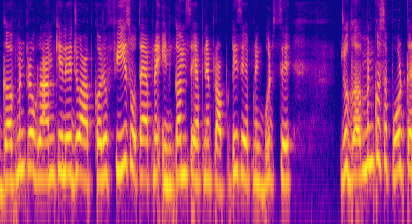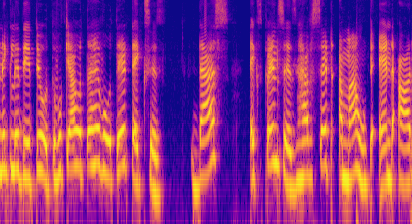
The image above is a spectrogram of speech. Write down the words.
गवर्नमेंट प्रोग्राम के लिए जो आपका जो फ़ीस होता है अपने इनकम से, अपने प्रॉपर्टी से, अपने गुड्स से, जो गवर्नमेंट को सपोर्ट करने के लिए देते हो तो वो क्या होता है? वो होते हैं taxes dash expenses have set amount and are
